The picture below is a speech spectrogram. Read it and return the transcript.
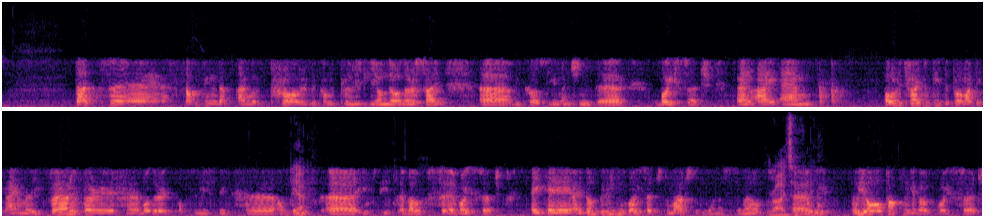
That's uh, something that I will probably be completely on the other side uh, because you mentioned uh, voice search, and I am. I will try to be diplomatic. I am a very, very uh, moderate optimistic uh, optimist. Uh, if it's about uh, voice search, aka I don't believe in voice search too much, to be honest. You know, Right, okay. we we all talking about voice search,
